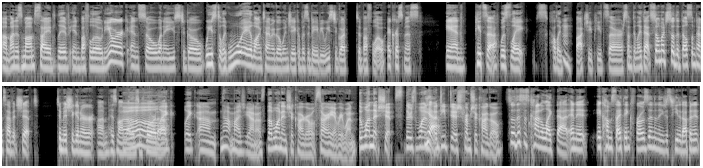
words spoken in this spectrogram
um, on his mom's side live in Buffalo, New York. And so when I used to go, we used to like way a long time ago when Jacob was a baby, we used to go out to Buffalo at Christmas and pizza was like it's called like Hmm. bocce pizza or something like that. So much so that they'll sometimes have it shipped to Michigan or um, his mom that lives in Oh, Florida. like like um not Maggiano's, the one in Chicago. Sorry, everyone. The one that ships. There's one Yeah. a deep dish from Chicago. so this is kind of like that and it it comes i think frozen and then you just heat it up and it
